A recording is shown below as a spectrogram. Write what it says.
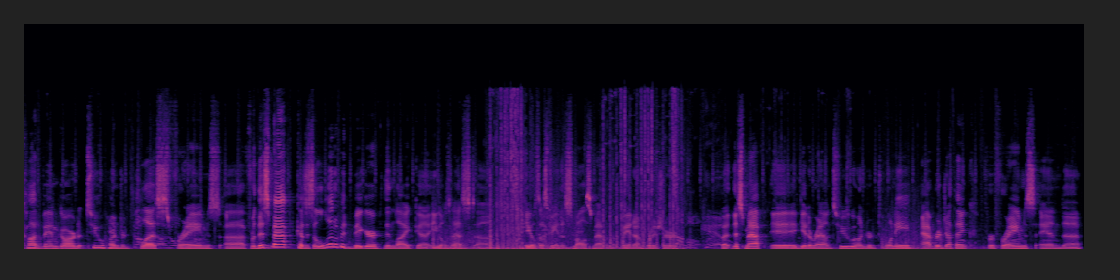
COD Vanguard 200 plus frames. Uh, for this map, because it's a little bit bigger than like uh, Eagle's Nest. Um, Eagle's Nest being the smallest map in the beta, I'm pretty sure. But this map, it get around 220 average, I think, for frames, and uh,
